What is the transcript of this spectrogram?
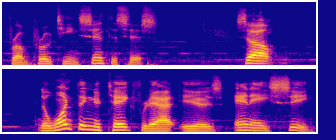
from protein synthesis. So the one thing to take for that is NAC.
